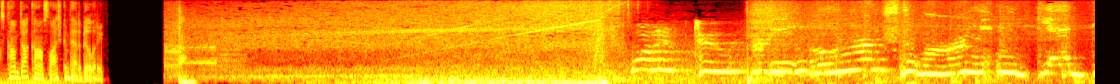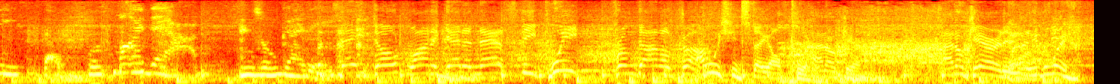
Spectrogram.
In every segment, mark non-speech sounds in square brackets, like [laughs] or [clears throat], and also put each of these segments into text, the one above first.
dexcom.com slash compatibility. One, two, three. Armstrong and Getty stuff with my dad. And so Getty. They don't want to get a nasty tweet from Donald Trump. I wish he'd stay off Twitter. I don't care. I don't care anymore. Well, either way.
